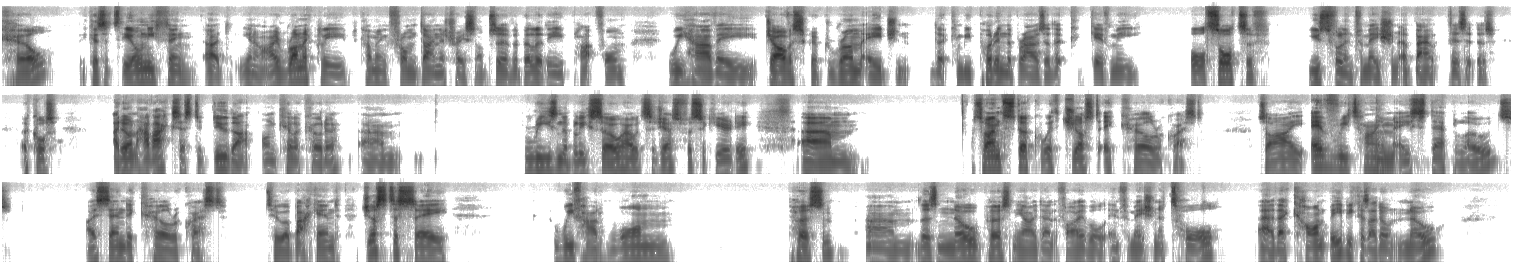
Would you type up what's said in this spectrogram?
curl because it's the only thing, uh, you know, ironically, coming from Dynatrace and observability platform, we have a JavaScript RUM agent that can be put in the browser that could give me all sorts of useful information about visitors. Of course, I don't have access to do that on Killercoda. Um, reasonably so, I would suggest, for security. Um, so I'm stuck with just a curl request. So I every time a step loads, I send a curl request to a backend just to say we've had one person um, there's no personally identifiable information at all. Uh, there can't be because I don't know.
